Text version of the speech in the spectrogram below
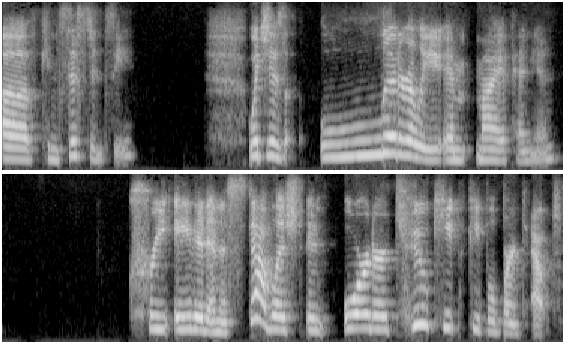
of consistency, which is literally, in my opinion, created and established in order to keep people burnt out.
